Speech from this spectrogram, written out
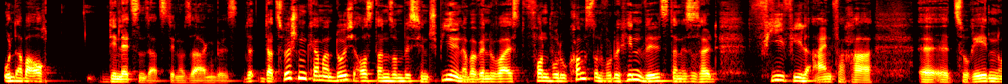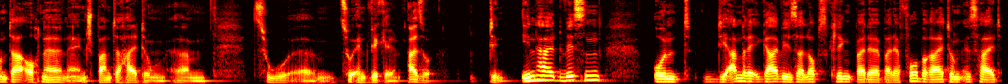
und aber auch den letzten Satz, den du sagen willst. D dazwischen kann man durchaus dann so ein bisschen spielen, aber wenn du weißt, von wo du kommst und wo du hin willst, dann ist es halt viel, viel einfacher äh, zu reden und da auch eine, eine entspannte Haltung ähm, zu, ähm, zu entwickeln. Also den Inhalt wissen und die andere, egal wie salopps klingt bei der, bei der Vorbereitung, ist halt,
